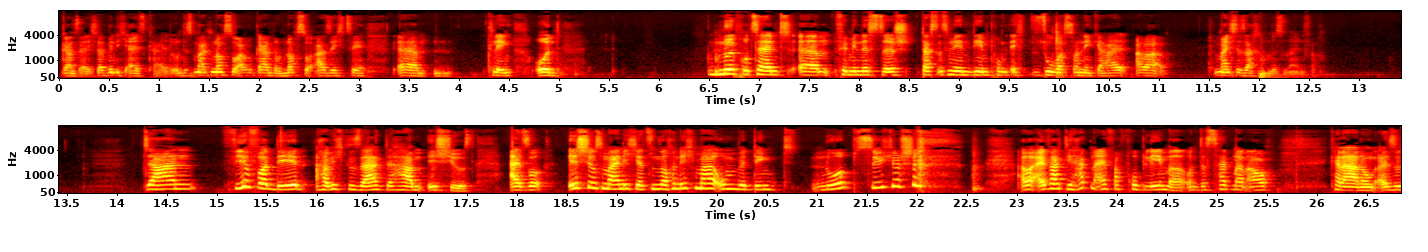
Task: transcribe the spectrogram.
Ganz ehrlich, da bin ich eiskalt. Und es mag noch so arrogant und noch so assig ähm, klingen und 0% ähm, feministisch. Das ist mir in dem Punkt echt sowas von egal. Aber manche Sachen müssen einfach. Dann, vier von denen, habe ich gesagt, haben Issues. Also, Issues meine ich jetzt noch nicht mal unbedingt nur psychische. aber einfach, die hatten einfach Probleme. Und das hat man auch, keine Ahnung. Also,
